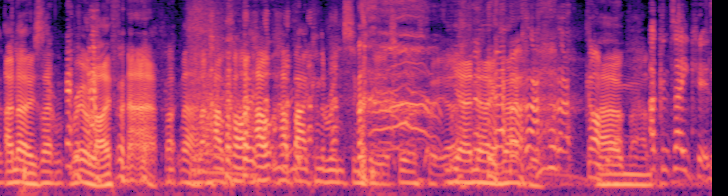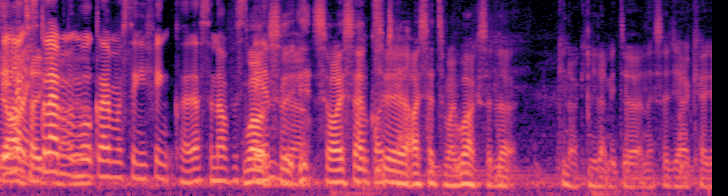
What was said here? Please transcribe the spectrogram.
no. I know. It's like real life. nah, fuck that. Like, how, how, how bad can the rinsing be? It's worth it. Yeah, Yeah, no, exactly. Can't be Um, that I can take It Yeah, it looks take glamour, more glamorous than you think. Though. That's another spin. Well, so, Yeah. it, so I said God, to yeah. I said to my work, I said, look, you know, can you let me do it? And they said, yeah, okay,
